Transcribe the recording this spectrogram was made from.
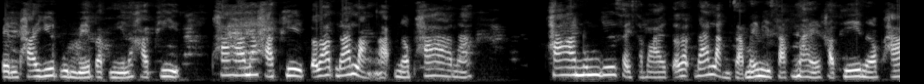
เป็นผ้ายืดวุนเวฟแบบนี้นะคะ พี่ผ้านะคะ พี่ด้านด้านหลังอะเนื้อผ้านะ ผ้านุ่มยืดใส่สบายด้านหลังจะไม่มีซับในค่ะพี่เนื้อผ้า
